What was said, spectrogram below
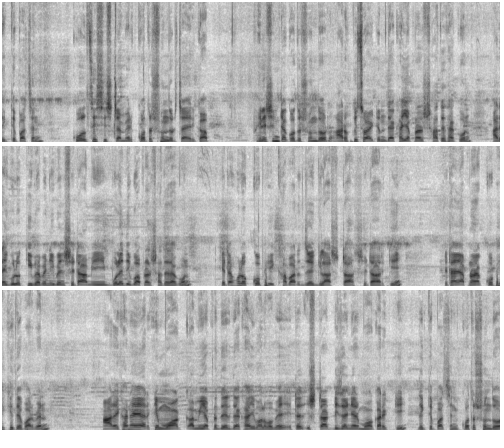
দেখতে পাচ্ছেন, কলসি সিস্টেমের কত সুন্দর চায়ের কাপ। ফিনিশিংটা কত সুন্দর। আরও কিছু আইটেম দেখাই আপনার সাথে থাকুন। আর এগুলো কীভাবে নেবেন সেটা আমি বলে দিব আপনার সাথে থাকুন। এটা হলো কফি খাবার যে গ্লাসটা, সেটা আর কি। এটায় আপনারা কফি খেতে পারবেন। আর এখানে আরেকটি মগ আমি আপনাদের দেখাই ভালোভাবে। এটা স্টার ডিজাইনের মগ আরেকটি। দেখতে পাচ্ছেন কত সুন্দর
